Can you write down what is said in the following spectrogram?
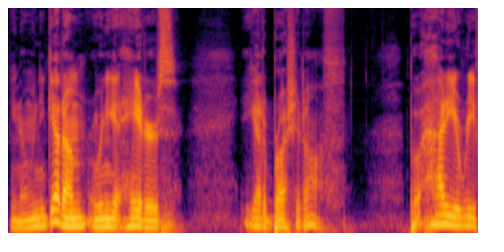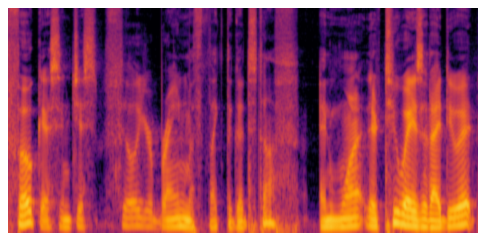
you know, when you get them or when you get haters, you got to brush it off. But how do you refocus and just fill your brain with like the good stuff? And one, there are two ways that I do it.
